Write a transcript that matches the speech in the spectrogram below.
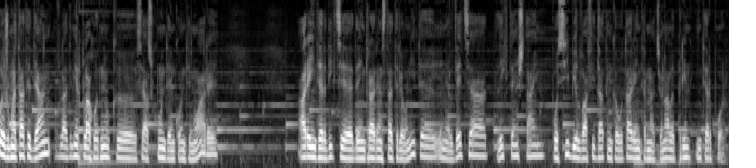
După jumătate de an, Vladimir Plahotniuc uh, se ascunde în continuare, are interdicție de intrare în Statele Unite, în Elveția, Liechtenstein, posibil va fi dat în căutare internațională prin Interpol.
